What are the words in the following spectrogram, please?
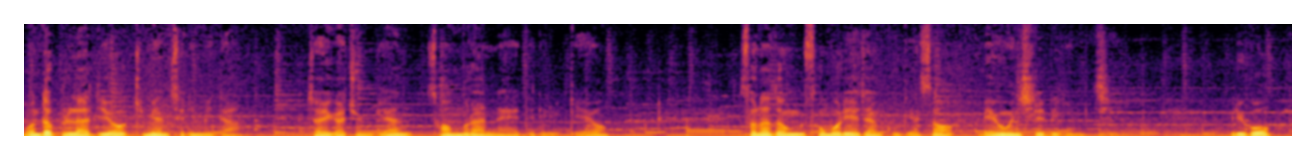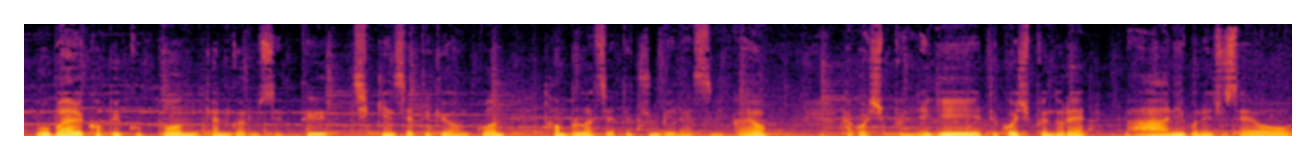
원더풀 라디오 김현철입니다. 저희가 준비한 선물 안내해 드릴게요. 선화동 소머리 해장국에서 매운 실비김치 그리고 모바일 커피 쿠폰, 견과류 세트, 치킨 세트 교환권, 텀블러 세트 준비해 놨으니까요. 하고 싶은 얘기, 듣고 싶은 노래 많이 보내주세요.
